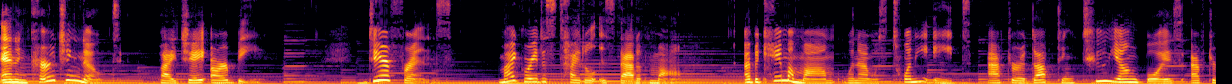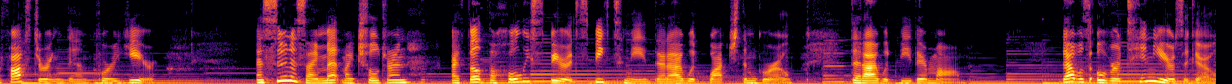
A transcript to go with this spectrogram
An encouraging note by J.R.B. Dear friends, my greatest title is that of mom. I became a mom when I was 28 after adopting two young boys after fostering them for a year. As soon as I met my children, I felt the Holy Spirit speak to me that I would watch them grow, that I would be their mom. That was over 10 years ago.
